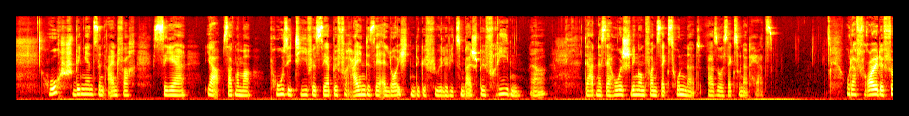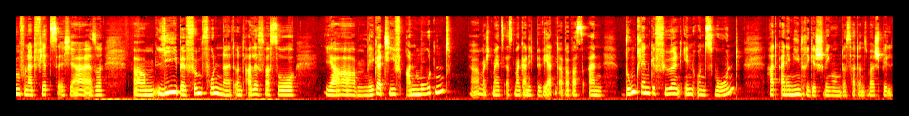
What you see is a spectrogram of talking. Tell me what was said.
hochschwingend sind einfach sehr, ja, sagen wir mal, positive, sehr befreiende, sehr erleuchtende Gefühle, wie zum Beispiel Frieden. Ja? Der hat eine sehr hohe Schwingung von 600, also 600 Hertz. Oder Freude 540, ja, also ähm, Liebe 500 und alles, was so, ja, negativ anmutend, ja, möchte man jetzt erstmal gar nicht bewerten, aber was an dunklen Gefühlen in uns wohnt, hat eine niedrige Schwingung. Das hat dann zum Beispiel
